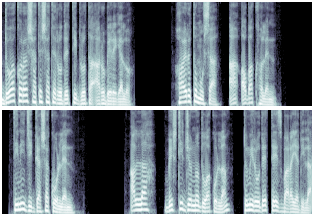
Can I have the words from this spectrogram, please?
দোয়া করার সাথে সাথে রোদের তীব্রতা আরও বেড়ে গেল। হয়রত মুসা, আ, অবাক হলেন। তিনি জিজ্ঞাসা করলেন, আল্লাহ, বৃষ্টির জন্য দোয়া করলাম? তুমি রোদের তেজ বাড়াইয়া দিলা।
